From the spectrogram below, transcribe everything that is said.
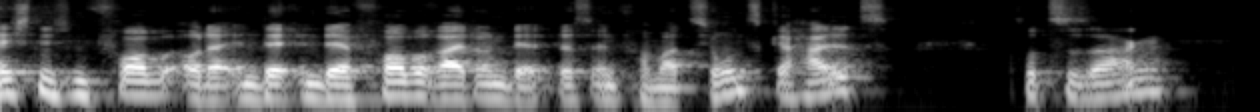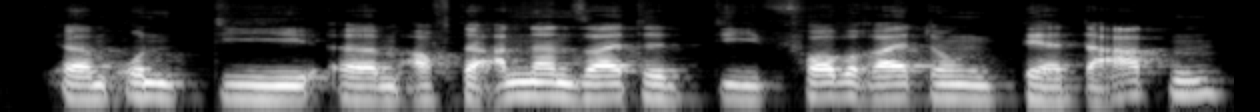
technischen Vor oder in der, in der Vorbereitung der, des Informationsgehalts sozusagen. Ähm, und die ähm, auf der anderen Seite die Vorbereitung der Daten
